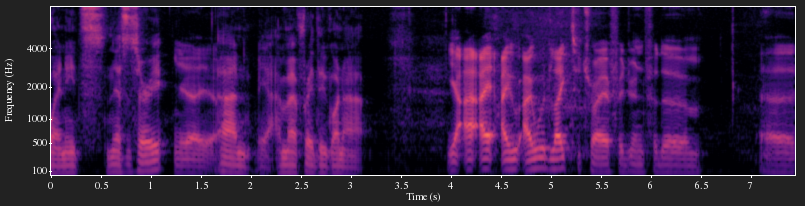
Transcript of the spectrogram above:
when it's necessary. Yeah, yeah. And yeah, I'm afraid they're gonna. Yeah, I, I, I- would like to try ephedrine for the uh,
